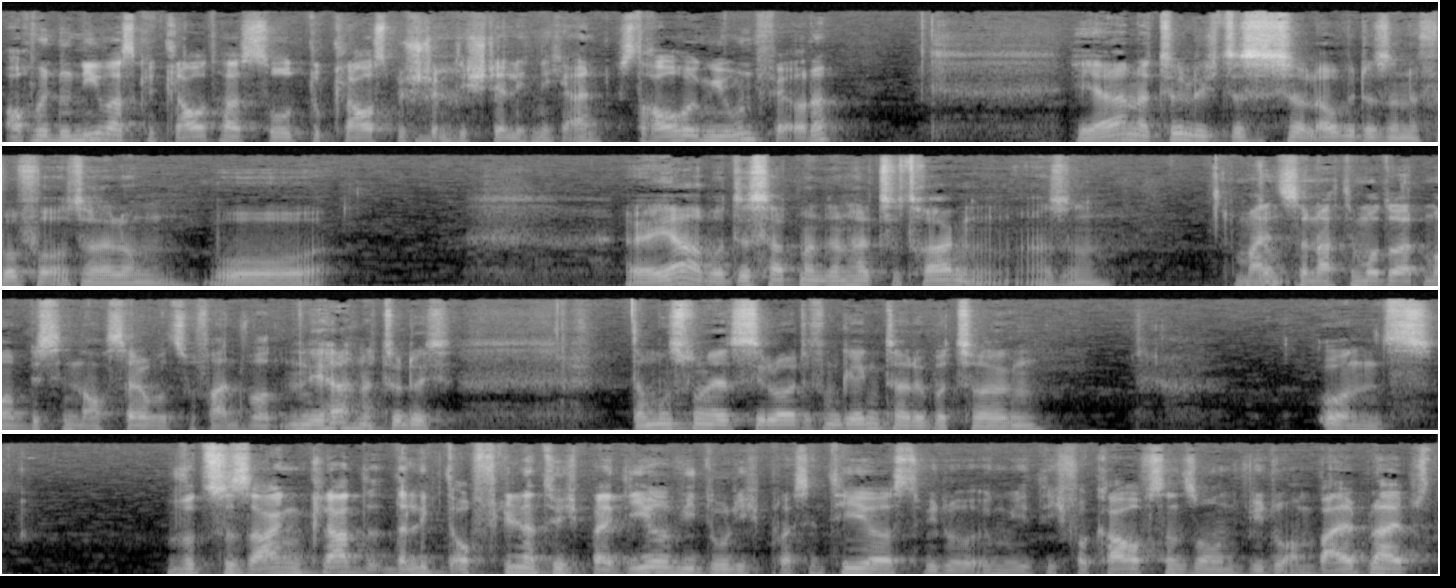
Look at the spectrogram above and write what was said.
auch wenn du nie was geklaut hast, so, du klaust bestimmt, ich stelle dich nicht ein. Ist doch auch irgendwie unfair, oder? Ja, natürlich, das ist halt auch wieder so eine Vorverurteilung, wo, äh, ja, aber das hat man dann halt zu tragen, also. Du meinst, so nach dem Motto hat man ein bisschen auch selber zu verantworten? Ja, natürlich. Da muss man jetzt die Leute vom Gegenteil überzeugen. Und würdest du sagen, klar, da liegt auch viel natürlich bei dir, wie du dich präsentierst, wie du irgendwie dich verkaufst und so und wie du am Ball bleibst.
